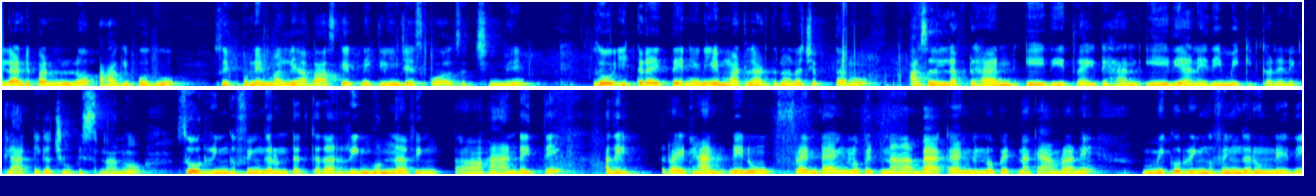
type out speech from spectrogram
ఇలాంటి పనుల్లో ఆగిపోదు. సో ఇప్పుడు నేను మళ్ళీ ఆ బాస్కెట్ని క్లీన్ చేసుకోవాల్సి వచ్చింది. సో ఇక్కడైతే నేను ఏం మాట్లాడుతున్నానో చెప్తాను. అసలు లెఫ్ట్ హ్యాండ్ ఏది రైట్ హ్యాండ్ ఏది అనేది మీకు ఇక్కడ నేను క్లారిటీగా చూపిస్తున్నాను. సో రింగ్ ఫింగర్ ఉంటుంది కదా రింగ్ ఉన్న ఫింగ్ హ్యాండ్ అయితే అది రైట్ హ్యాండ్. నేను ఫ్రంట్ యాంగిల్లో పెట్టిన బ్యాక్ యాంగిల్లో పెట్టిన కెమెరాని మీకు రింగ్ ఫింగర్ ఉండేది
